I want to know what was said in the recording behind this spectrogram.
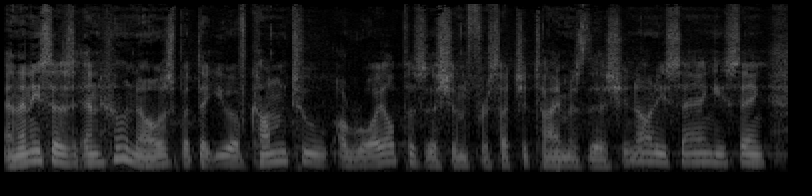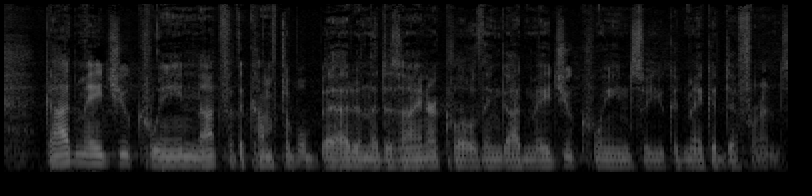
And then he says, And who knows but that you have come to a royal position for such a time as this? You know what he's saying? He's saying, God made you queen not for the comfortable bed and the designer clothing. God made you queen so you could make a difference.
